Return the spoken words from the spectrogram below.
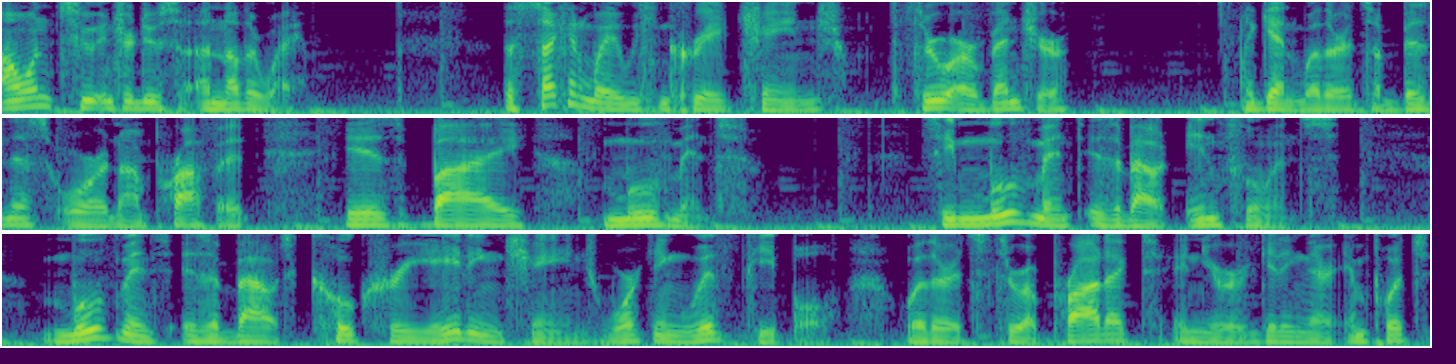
I want to introduce another way. The second way we can create change through our venture, again, whether it's a business or a nonprofit, is by movement. See, movement is about influence. Movement is about co creating change, working with people, whether it's through a product and you're getting their input,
